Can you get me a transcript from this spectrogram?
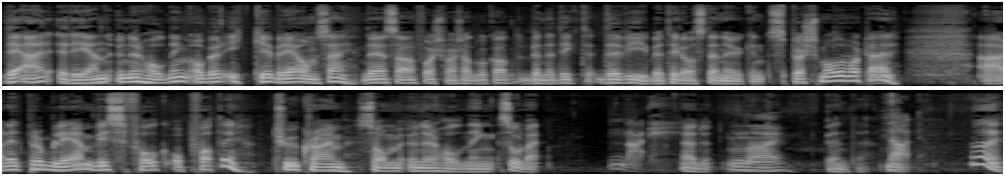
Det er ren underholdning og bør ikke bre om seg. Det sa forsvarsadvokat Benedikt de Vibe til oss denne uken. Spørsmålet vårt er er det et problem hvis folk oppfatter true crime som underholdning? Solveig? Nei. Audun? Nei. Bente? Nei. Nei.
